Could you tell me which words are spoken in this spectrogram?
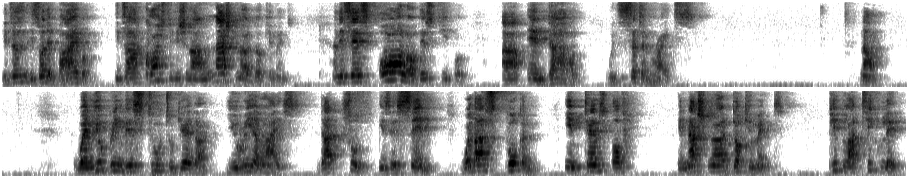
It isn't, it's not the Bible. It's our constitution, our national document. And it says all of these people are endowed with certain rights. Now, when you bring these two together, you realize that truth is the same, whether spoken in terms of a national document, people articulate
